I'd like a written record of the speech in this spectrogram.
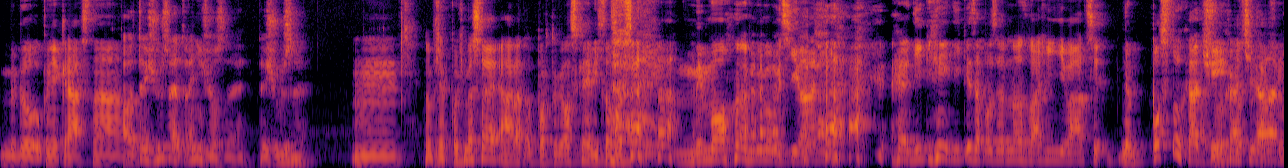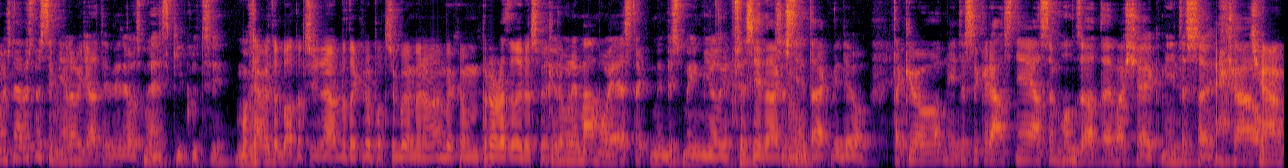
by byl úplně krásná. Ale to je Jose, to není Jose, to je Jose. Mm, dobře, pojďme se hádat o portugalské výslovnosti mimo, mimo vysílání. díky, díky za pozornost, vážení diváci, no, posluchači, posluchači. Posluchači, ale možná bychom si měli udělat ty video, jsme hezký kluci. Možná by to byla ta přidaná hodnota, kterou potřebujeme, no, abychom prorazili do světa. Kterou nemá moje, tak my bychom ji měli. Přesně tak. Přesně no. tak, video. Tak jo, mějte se krásně, já jsem Honza, to je Vašek, mějte se. Čau. Čau.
